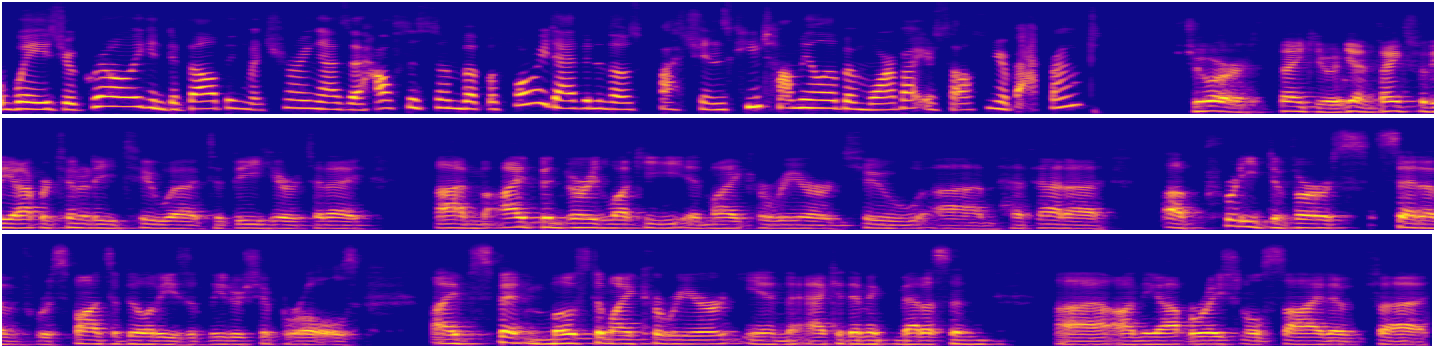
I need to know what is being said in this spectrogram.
ways you're growing and developing, maturing as a health system. But before we dive into those questions, can you tell me a little bit more about yourself and your background? Sure. Thank you. Again, thanks for the opportunity to uh, to be here today. Um, I've been very lucky in my career to um, have had a, a pretty diverse set of responsibilities and leadership roles. I've spent most of my career in academic medicine uh, on the operational side of uh,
